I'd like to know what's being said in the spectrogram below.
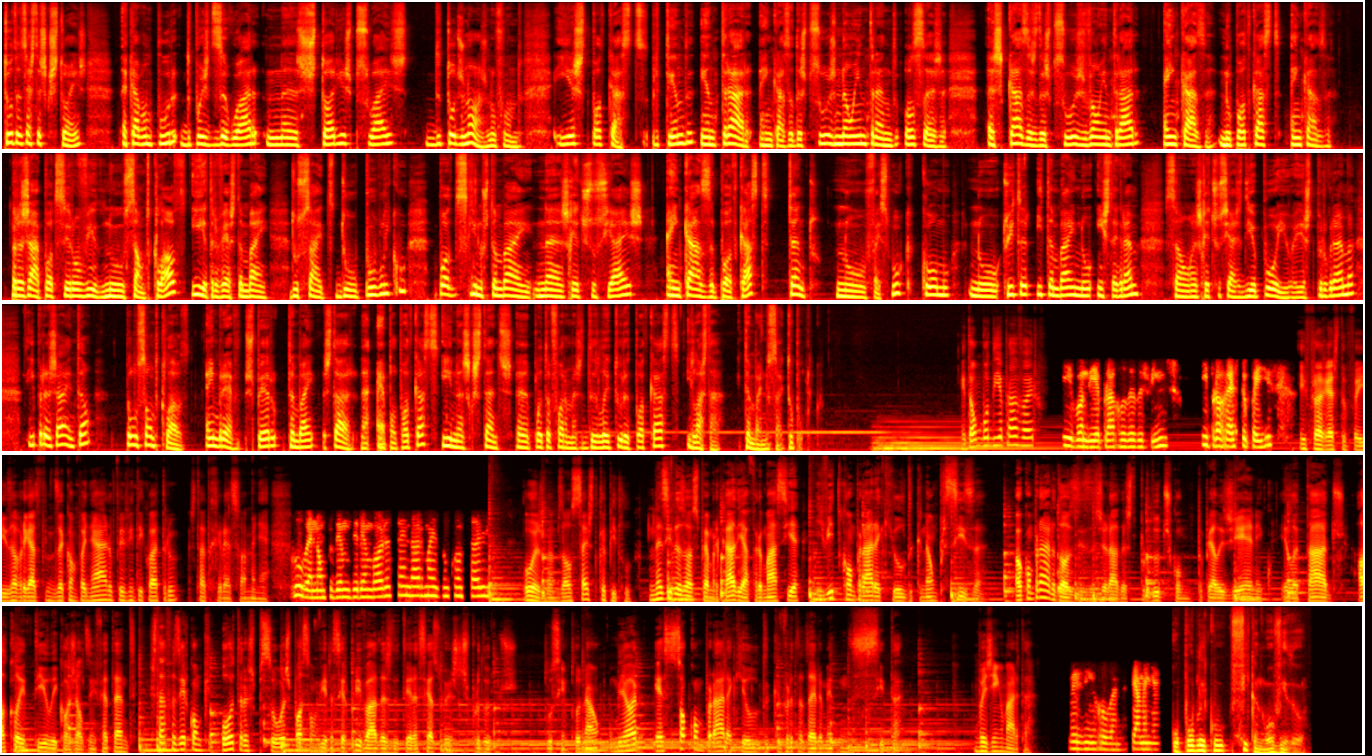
Todas estas questões acabam por depois desaguar nas histórias pessoais de todos nós, no fundo. E este podcast pretende entrar em casa das pessoas não entrando, ou seja, as casas das pessoas vão entrar em casa, no podcast em casa. Para já pode ser ouvido no SoundCloud e através também do site do público. Pode seguir-nos também nas redes sociais, em Casa Podcast, tanto no Facebook como no Twitter e também no Instagram. São as redes sociais de apoio a este programa. E para já, então, pelo SoundCloud. Em breve espero também estar na Apple Podcasts e nas restantes uh, plataformas de leitura de podcasts. E lá está, também no site do público. Então, bom dia para Aveiro. E bom dia para a Ruda dos Vinhos. E para o resto do país. E para o resto do país. Obrigado por nos acompanhar. O P24 está de regresso amanhã. Ruben, não podemos ir embora sem dar mais um conselho. Hoje vamos ao sexto capítulo. Nas idas ao supermercado e à farmácia, evite comprar aquilo de que não precisa. Ao comprar doses exageradas de produtos como papel higiênico, enlatados, álcool etílico ou gel desinfetante, está a fazer com que outras pessoas possam vir a ser privadas de ter acesso a estes produtos. Pelo simples não, o melhor é só comprar aquilo de que verdadeiramente necessita. Um beijinho, Marta. Beijinho, Ruben. Até amanhã. O público fica no ouvido.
